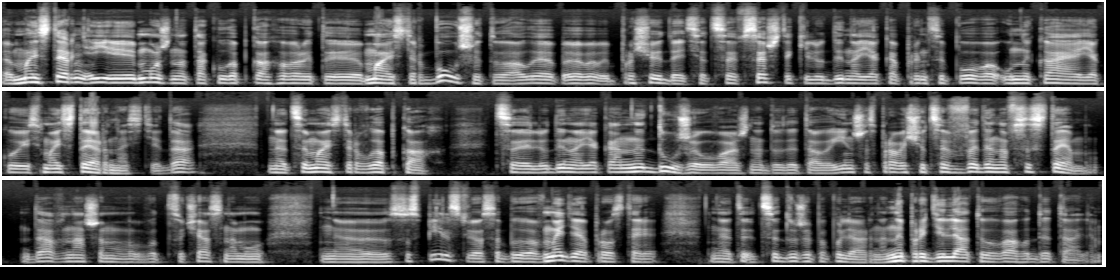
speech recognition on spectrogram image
Майстерні можна так у лапках говорити майстер булшиту, але е, про що йдеться? Це все ж таки людина, яка принципово уникає якоїсь майстерності. Да? Це майстер в лапках. Це людина, яка не дуже уважна до деталей. Інша справа, що це введено в систему да, в нашому от, сучасному е, суспільстві, особливо в медіапросторі. Е, це дуже популярно. Не приділяти увагу деталям.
